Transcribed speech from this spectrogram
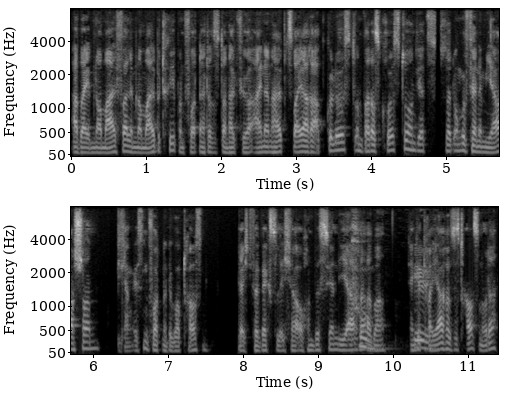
Aber im Normalfall, im Normalbetrieb und Fortnite hat es dann halt für eineinhalb, zwei Jahre abgelöst und war das größte und jetzt seit ungefähr einem Jahr schon. Wie lange ist ein Fortnite überhaupt draußen? Vielleicht verwechsel ich ja auch ein bisschen die Jahre, Puh. aber ich denke, drei Jahre ist es draußen, oder?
